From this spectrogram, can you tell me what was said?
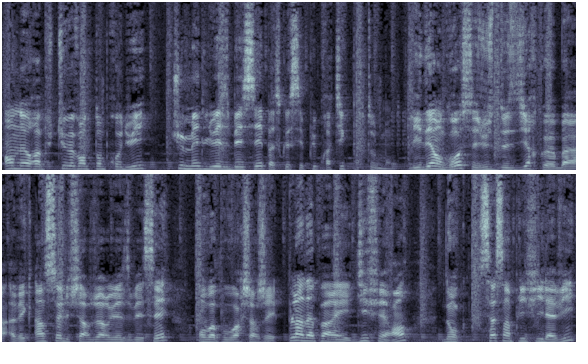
en Europe, tu veux vendre ton produit, tu mets de l'USB-C parce que c'est plus pratique pour tout le monde. L'idée en gros, c'est juste de se dire que bah avec un seul chargeur USB-C, on va pouvoir charger plein d'appareils différents. Donc ça simplifie la vie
